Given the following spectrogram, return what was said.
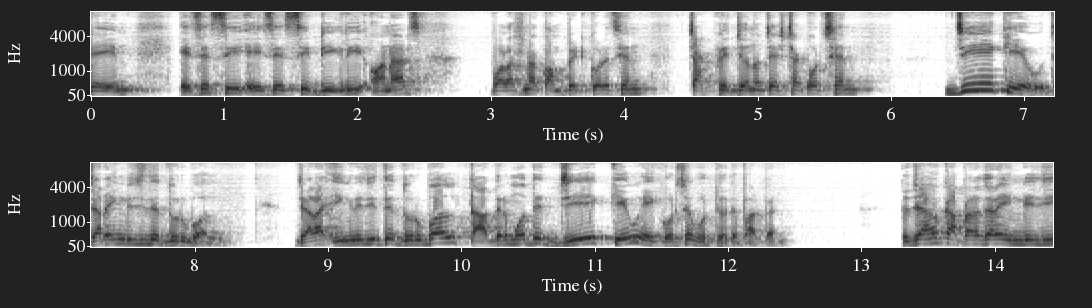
ten SSC HSC degree, honours পড়াশোনা কমপ্লিট করেছেন, চাকরির জন্য চেষ্টা করছেন। যে কেউ, যারা ইংরেজিতে দুর্বল, যারা ইংরেজিতে দুর্বল, তাদের মধ্যে যে কেউ এই কোর্সে ভর্তি হতে পারবেন। তো যাই হোক, আপনারা যারা ইংরেজি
